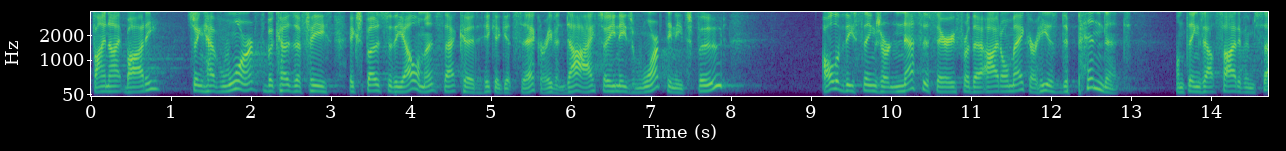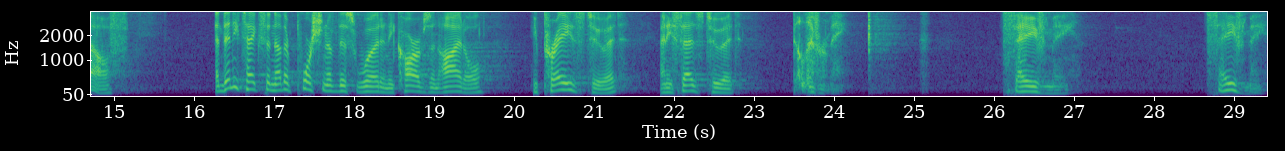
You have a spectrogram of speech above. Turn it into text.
finite body, so he can have warmth because if he's exposed to the elements, that could, he could get sick or even die. So, he needs warmth, he needs food. All of these things are necessary for the idol maker. He is dependent on things outside of himself. And then he takes another portion of this wood and he carves an idol. He prays to it and he says to it, Deliver me. Save me. Save me.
